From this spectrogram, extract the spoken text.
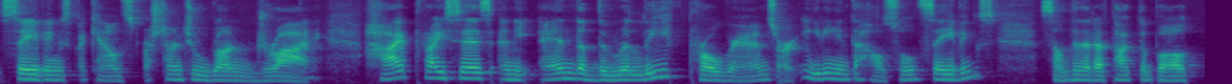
savings accounts are starting to run dry. High prices and the end of the relief programs are eating into household savings, something that I've talked about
